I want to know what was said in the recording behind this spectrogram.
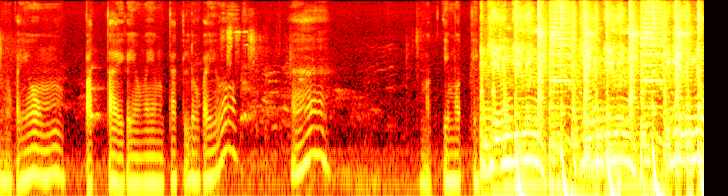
Ano kayo? Hmm, patay kayo ngayong tatlo kayo. Ha? Mag-imot-imot. Giling-giling, giling-giling Igiling nyo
